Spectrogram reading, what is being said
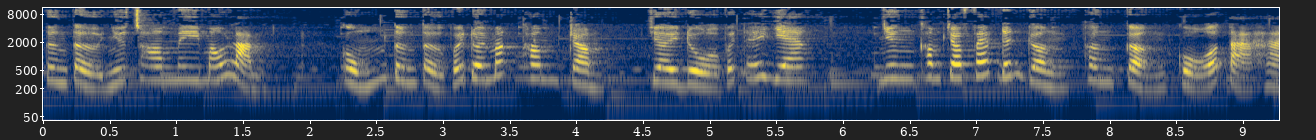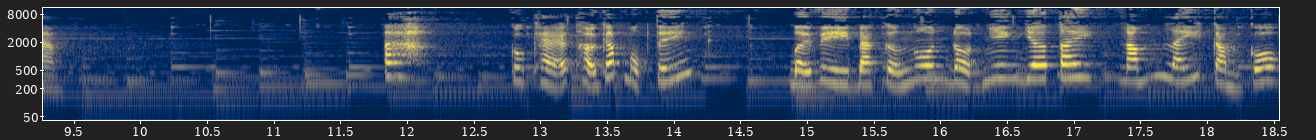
tương tự như Tommy máu lạnh, cũng tương tự với đôi mắt thâm trầm, chơi đùa với thế gian, nhưng không cho phép đến gần thân cận của tạ hàm. À, cô khẽ thở gấp một tiếng, bởi vì bà cự ngôn đột nhiên giơ tay nắm lấy cầm cô.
